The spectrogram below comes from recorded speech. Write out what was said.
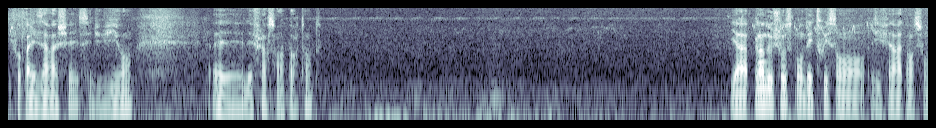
Il ne faut pas les arracher, c'est du vivant. Et les fleurs sont importantes. Il y a plein de choses qu'on détruit sans y faire attention.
